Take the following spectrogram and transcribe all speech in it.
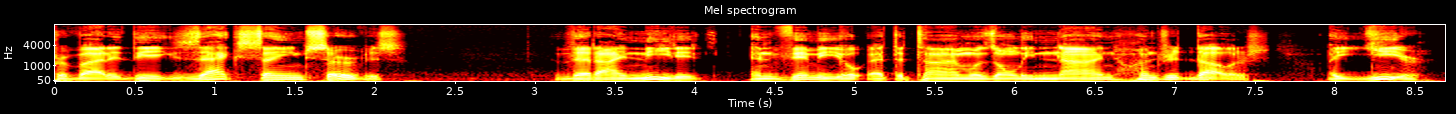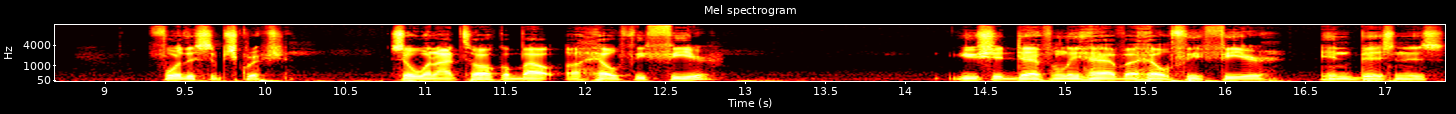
provided the exact same service that I needed, and Vimeo at the time was only $900 a year for the subscription. So when I talk about a healthy fear, you should definitely have a healthy fear in business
